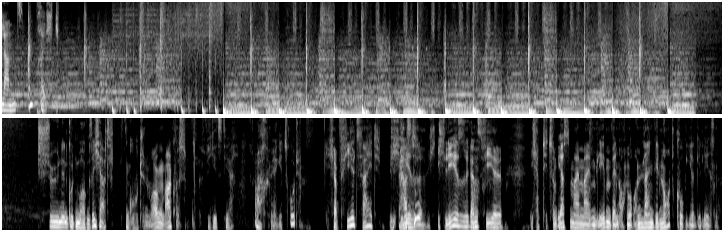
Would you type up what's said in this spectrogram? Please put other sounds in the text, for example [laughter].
Lanz und Precht. Schönen guten Morgen, Richard. Guten Morgen, Markus. Wie geht's dir? Ach, mir geht's gut. Ich habe viel Zeit. Ich Hast lese, ich, ich lese ganz viel. Ich habe die zum ersten Mal in meinem Leben, wenn auch nur online, den Nordkurier gelesen.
